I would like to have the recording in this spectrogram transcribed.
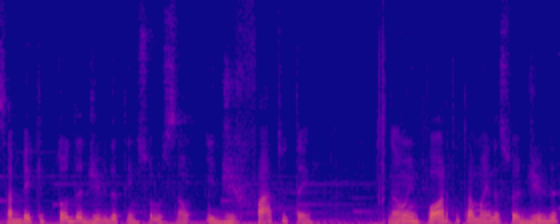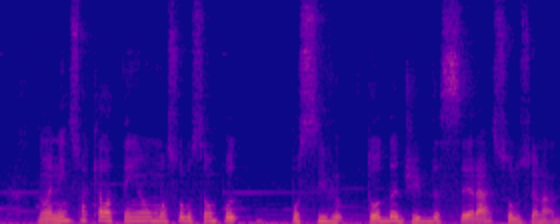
Saber que toda dívida tem solução e de fato tem. Não importa o tamanho da sua dívida, não é nem só que ela tenha uma solução possível, toda dívida será solucionada.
